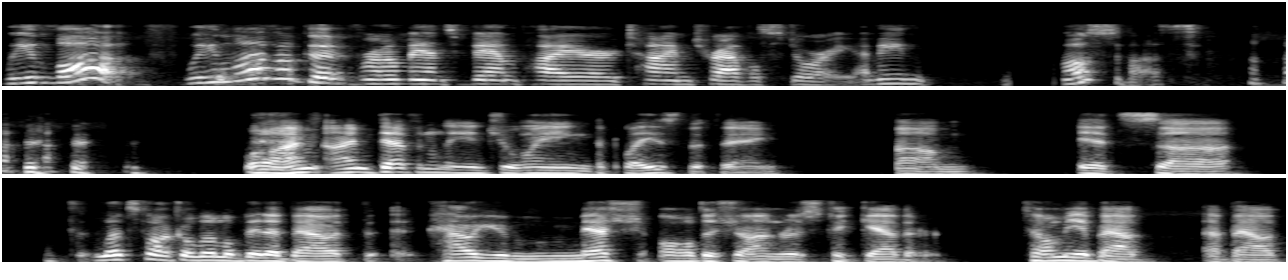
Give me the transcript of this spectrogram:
we love. We love a good romance vampire time travel story. I mean, most of us. well, I'm I'm definitely enjoying the plays the thing. Um, it's uh, let's talk a little bit about how you mesh all the genres together. Tell me about about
